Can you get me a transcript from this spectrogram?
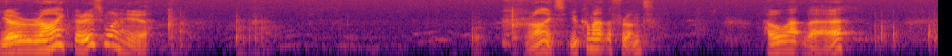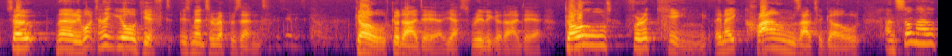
You're right, there is one here. Right, you come out the front. Hold that there. So, Mary, what do you think your gift is meant to represent? Gold, good idea. Yes, really good idea. Gold for a king. They make crowns out of gold. And somehow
